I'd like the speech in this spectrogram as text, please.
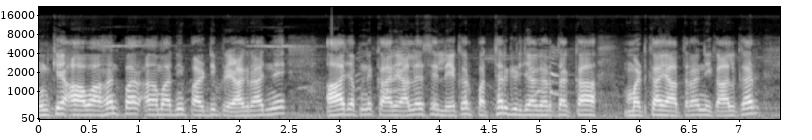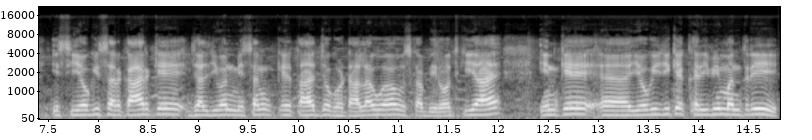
उनके आह्वान पर आम आदमी पार्टी प्रयागराज ने आज अपने कार्यालय से लेकर पत्थर गिरजाघर तक का मटका यात्रा निकालकर इस योगी सरकार के जल जीवन मिशन के तहत जो घोटाला हुआ, उसका विरोध किया है। इनके योगी जी के करीबी मंत्री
